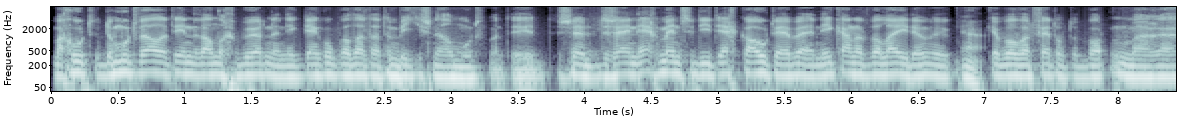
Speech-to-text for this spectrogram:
Maar goed, er moet wel het een en ander gebeuren. En ik denk ook wel dat dat een beetje snel moet. Want er zijn echt mensen die het echt koud hebben. En ik kan het wel leden. Ik, ik heb wel wat vet op de borden. Maar uh,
